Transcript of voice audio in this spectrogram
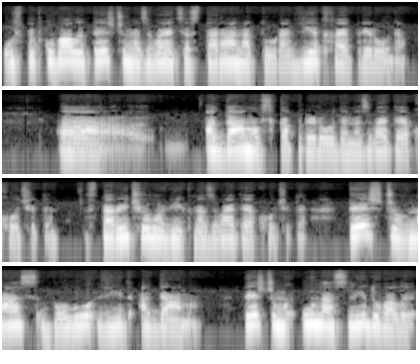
успадкували те, що називається стара натура, ветхая природа, адамовська природа, називайте як хочете, старий чоловік, називайте як хочете. Те, що в нас було від Адама, те, що ми унаслідували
